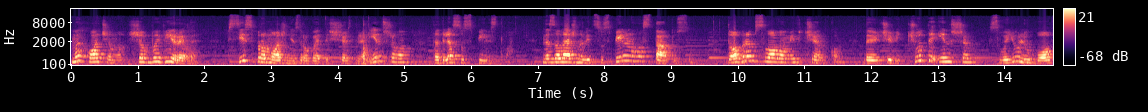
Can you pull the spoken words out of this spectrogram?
Ми хочемо, щоб ви вірили, всі спроможні зробити щось для іншого та для суспільства, незалежно від суспільного статусу, добрим словом і вчинком, даючи відчути іншим свою любов,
